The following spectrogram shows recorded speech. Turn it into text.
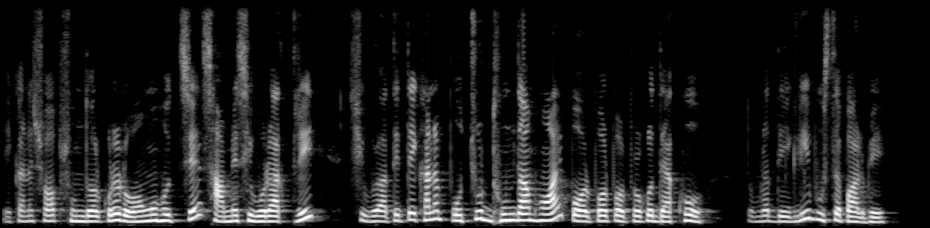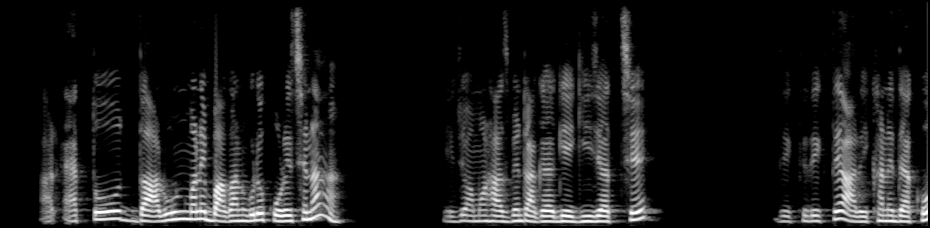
এখানে সব সুন্দর করে রঙও হচ্ছে, সামনে শিবরাত্রি। শিবরাত্রিতে এখানে প্রচুর ধুমধাম হয়। পরপর পরপর করে দেখো, তোমরা দেখলেই বুঝতে পারবে। আর এত দারুণ মানে বাগানগুলো করেছে না? এই যে আমার হাজব্যান্ড আগে আগে এগিয়ে যাচ্ছে। দেখতে দেখতে আর এখানে দেখো,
